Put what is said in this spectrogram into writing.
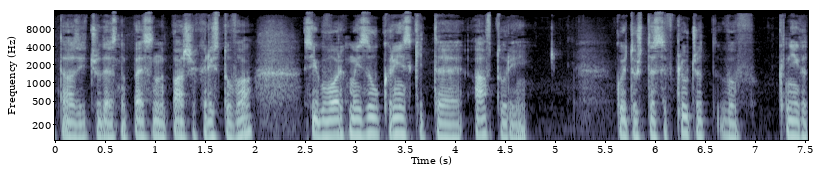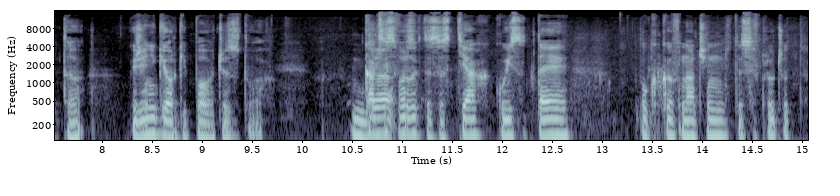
тази чудесна песен на Паша Христова, си говорихме и за украинските автори, които ще се включат в книгата. Кажи ни, Георги, повече за това. Да. Как се свързахте с тях? Кои са те? По какъв начин ще се включат?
